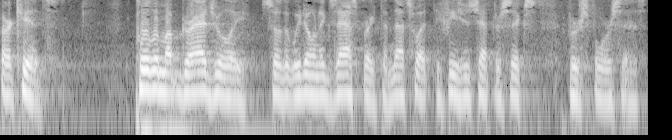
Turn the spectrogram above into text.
are kids. Pull them up gradually so that we don't exasperate them. That's what Ephesians chapter 6 verse 4 says.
